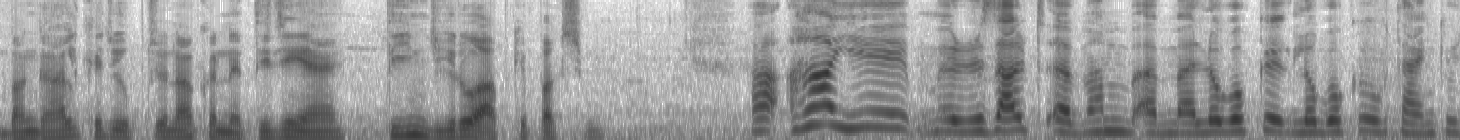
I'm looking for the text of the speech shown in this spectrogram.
बंगाल के जो उपचुनाव के नतीजे आए तीन ज़ीरो आपके पक्ष में। हाँ हाँ ये रिज़ल्ट हम लोगों के लोगों को थैंक यू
